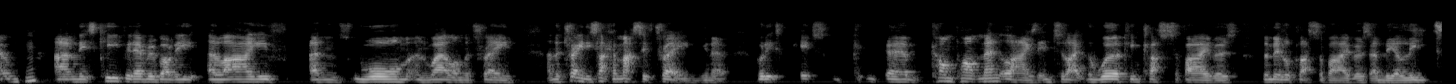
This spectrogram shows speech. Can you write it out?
know, Mhm. and it's keeping everybody alive and warm and well on the train. And the train is like a massive train, you know, but it's it's um, compartmentalized into like the working class survivors, the middle class survivors, and the elite.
